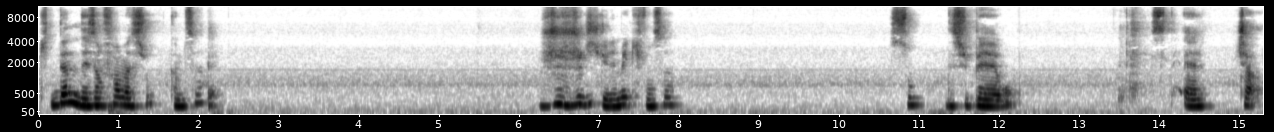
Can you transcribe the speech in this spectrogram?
qui donne des informations comme ça. Je, dis que les mecs qui font ça sont des super-héros. C'était elle. Chao.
